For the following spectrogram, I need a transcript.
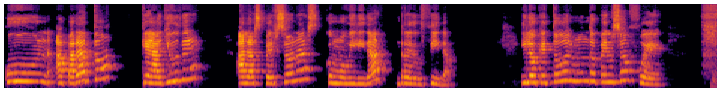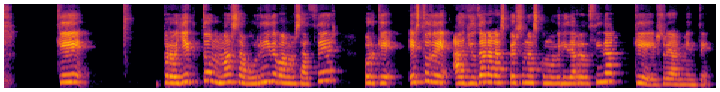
un aparato que ayude a las personas con movilidad reducida. Y lo que todo el mundo pensó fue, ¿qué proyecto más aburrido vamos a hacer? Porque esto de ayudar a las personas con movilidad reducida ¿qué es realmente?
